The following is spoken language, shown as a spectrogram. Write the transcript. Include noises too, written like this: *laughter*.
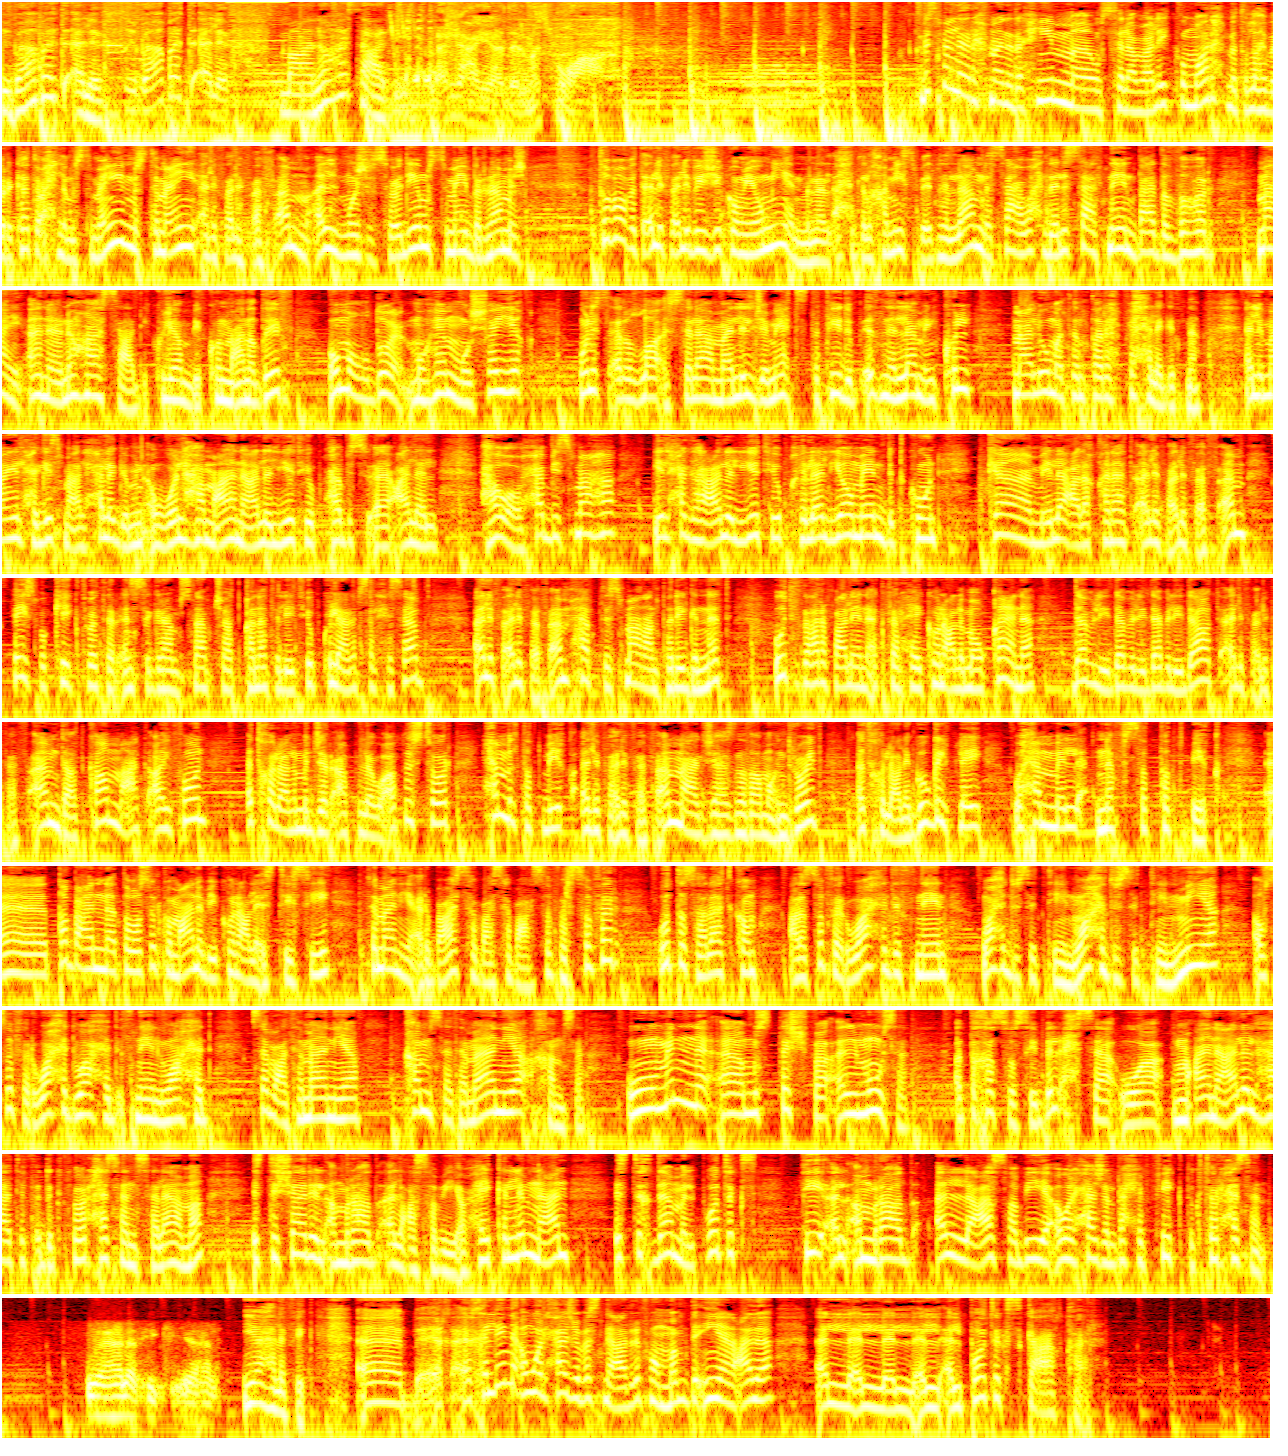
طبابة ألف. طبابة ألف. مع نهى سعدي العيادة المسموعة. بسم الله الرحمن الرحيم والسلام عليكم ورحمة الله وبركاته. أحلى مستمعين مستمعي ألف ألف أف أم الموجة السعودية مستمعي برنامج طبابة ألف. اللي بيجيكم يوميا من الأحد للخميس بإذن الله من الساعة واحدة للساعة اثنين بعد الظهر. معي أنا نهى سعدي كل يوم بيكون معنا ضيف وموضوع مهم وشيق. ونسأل الله السلامة للجميع تستفيدوا بإذن الله من كل معلومة تنطرح في حلقتنا. اللي ما يلحق يسمع الحلقة من أولها معانا على اليوتيوب حابس على الهواء وحاب يسمعها يلحقها على اليوتيوب خلال يومين بتكون كاملة على قناة ألف ألف أف أم. فيسبوك كيك تويتر انستغرام سناب شات قناة اليوتيوب كلها على نفس الحساب. ألف ألف أف أم. حاب تسمعنا عن طريق النت وتتعرف علينا أكثر حيكون على موقعنا www.alifalifm.com معك آيفون. ادخل على متجر أبل أو Apple Store حمل تطبيق ألف ألف أف أم. معك جهاز نظام أندرويد. ادخل على جوجل بلاي وحمل نفس التطبيق. طبعا تواصلكم معنا بيكون على STC 847700 واتصالاتكم على 012 61 61 100 أو 011 21 78 585 ومن آه مستشفى الموسى التخصصي بالإحساء ومعانا على الهاتف الدكتور حسن سلامة استشاري الأمراض العصبية. وحيكلمنا عن استخدام البوتوكس في الأمراض العصبية. أول حاجة نرحب فيك دكتور حسن. يا هلا فيك يا هلا. يا هلا فيك. آه خلينا أول حاجة بس نعرفهم مبدئيا على ال ال ال البوتوكس كعقار.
